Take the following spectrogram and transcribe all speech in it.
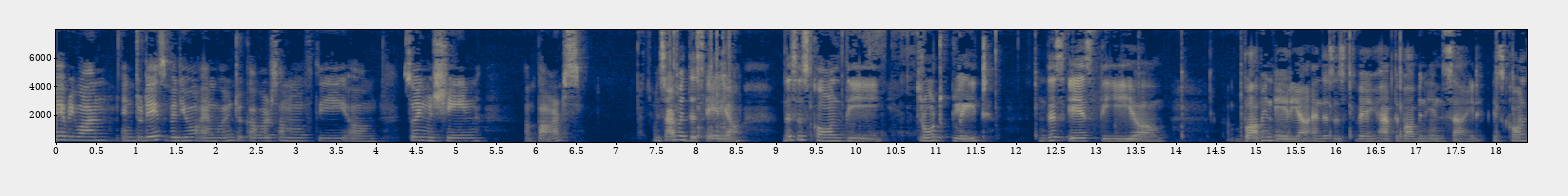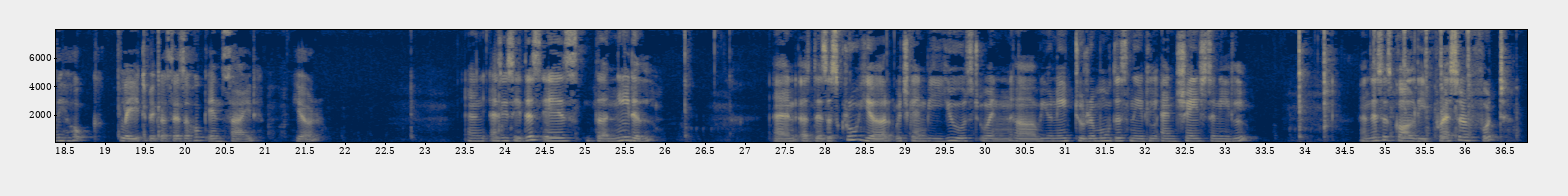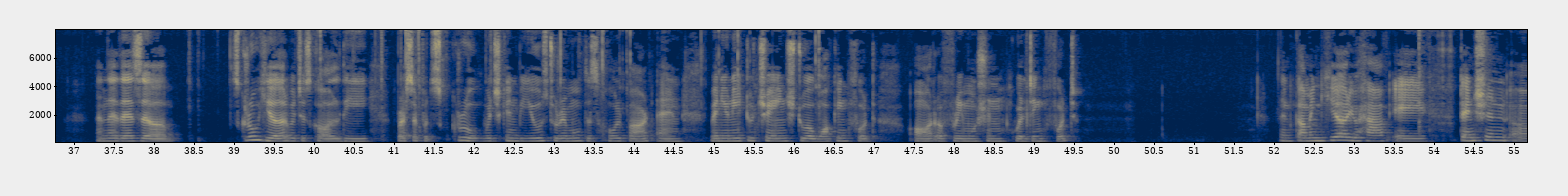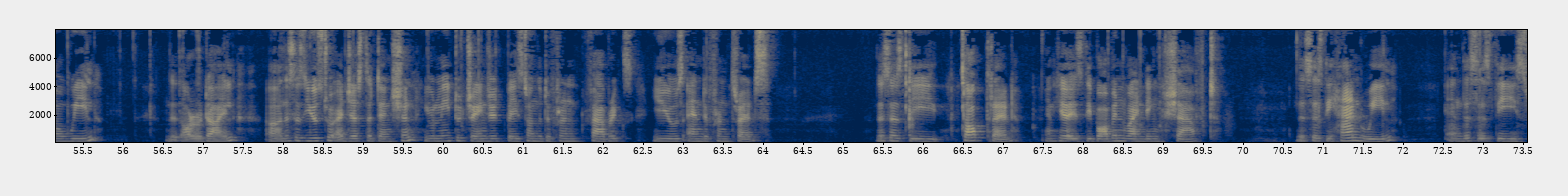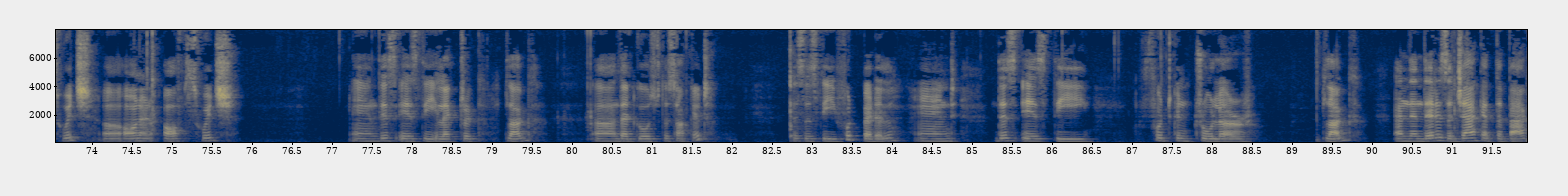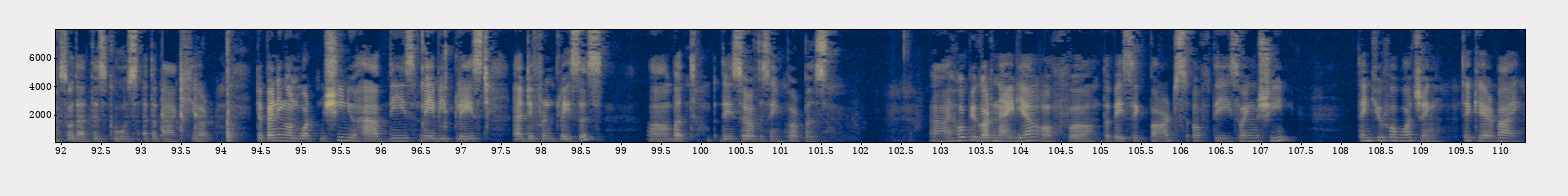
Hey everyone, in today's video I'm going to cover some of the um, sewing machine uh, parts. We'll start with this area. This is called the throat plate. This is the uh, bobbin area and this is where you have the bobbin inside. It's called the hook plate because there's a hook inside here. And as you see, this is the needle and uh, there's a screw here which can be used when uh, you need to remove this needle and change the needle. And this is called the presser foot. And then there's a screw here which is called the presser foot screw which can be used to remove this whole part and when you need to change to a walking foot or a free motion quilting foot. Then coming here you have a tension uh, wheel or a dial. Uh, this is used to adjust the tension. You'll need to change it based on the different fabrics you use and different threads. This is the top thread and here is the bobbin winding shaft. This is the hand wheel and this is the switch, uh, on and off switch. And this is the electric plug uh, that goes to the socket. This is the foot pedal and this is the foot controller plug and then there is a jack at the back so that this goes at the back here. Depending on what machine you have these may be placed at different places uh, but they serve the same purpose. Uh, I hope you got an idea of uh, the basic parts of the sewing machine. Thank you for watching. Take care. Bye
